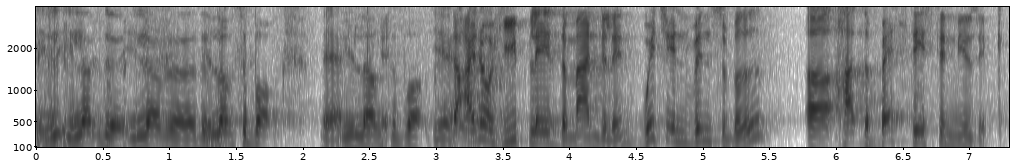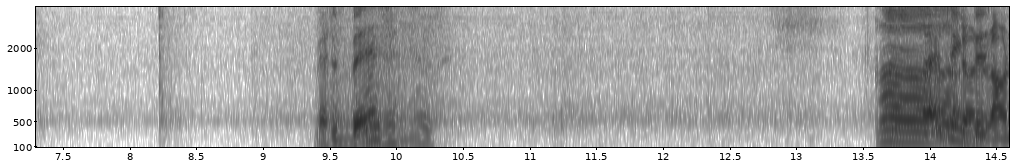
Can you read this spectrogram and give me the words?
he, he loved the. He loved the. the He loved box. to box. Yeah. He loved to box. Yeah. I know he plays the mandolin. Which invincible uh, had the best taste in music? The best? I think Turn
